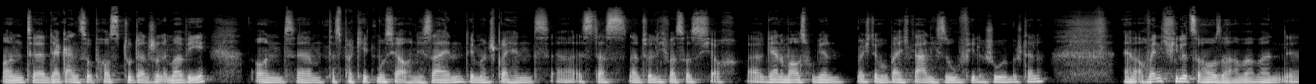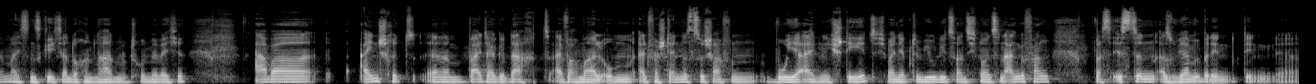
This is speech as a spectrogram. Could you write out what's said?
Und äh, der Gang zur Post tut dann schon immer weh. Und ähm, das Paket muss ja auch nicht sein. Dementsprechend äh, ist das natürlich was, was ich auch äh, gerne mal ausprobieren möchte, wobei ich gar nicht so viele Schuhe bestelle. Äh, auch wenn ich viele zu Hause habe, aber äh, meistens gehe ich dann doch in den Laden und hole mir welche. Aber einen Schritt äh, weiter gedacht, einfach mal um ein Verständnis zu schaffen, wo ihr eigentlich steht. Ich meine, ihr habt im Juli 2019 angefangen. Was ist denn, also wir haben über den, den äh,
